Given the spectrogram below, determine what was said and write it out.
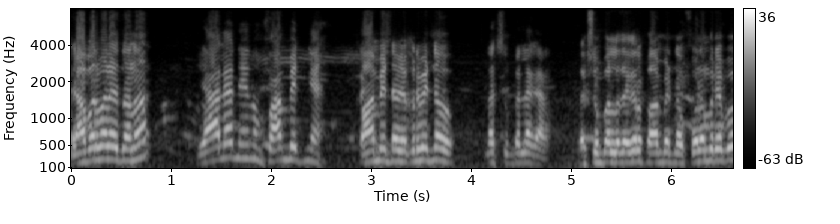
వ్యాపారం అవుతానా యాలే నేను ఫామ్ పెట్టినా. ఫామ్ పెట్టావు ఎక్కడ పెట్టినావు? లక్ష పిల్లగాడ లక్ష్మపల్లి దగ్గర ఫామ్ పెట్టినావు. ఫోన్ నెంబర్ రేపు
